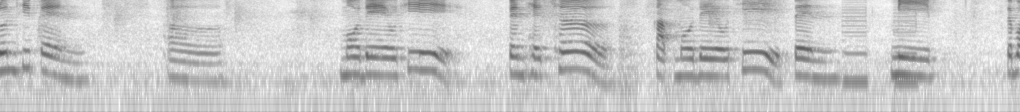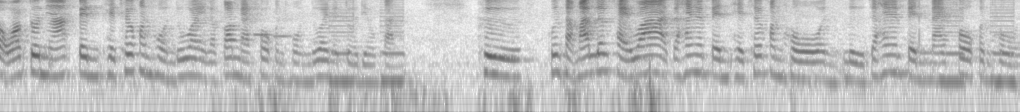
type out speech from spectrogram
รุ่นที่เป็นโมเดลที่เป็นเพชเชอร์กับโมเดลที่เป็นมีจะบอกว่าตัวเนี้ยเป็นเพชเชอร์คอนโทรลด้วย แล้วก็แมฟโฟคอนโทรลด้วยในตัวเดียวกัน คือคุณสามารถเลือกใช้ว่าจะให้มันเป็นเพชเชอร์คอนโทรลหรือจะให้มันเป็นแมฟโฟคอนโทรล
